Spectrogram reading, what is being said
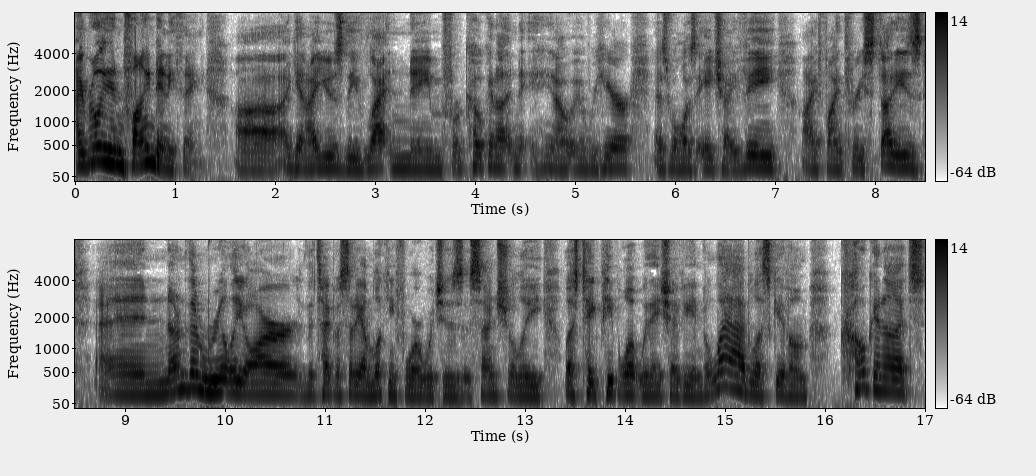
I really didn't find anything. Uh, again, I use the Latin name for coconut, you know, over here as well as HIV. I find three studies, and none of them really are the type of study I'm looking for, which is essentially let's take people with HIV into the lab, let's give them coconuts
